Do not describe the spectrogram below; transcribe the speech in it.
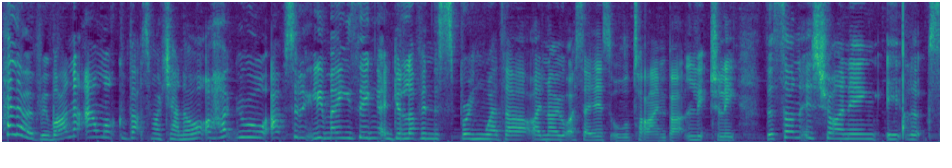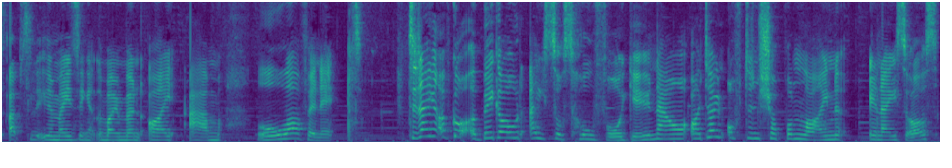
Hello everyone and welcome back to my channel. I hope you're all absolutely amazing and you're loving the spring weather. I know I say this all the time but literally the sun is shining. It looks absolutely amazing at the moment. I am loving it. Today I've got a big old ASOS haul for you. Now I don't often shop online in ASOS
